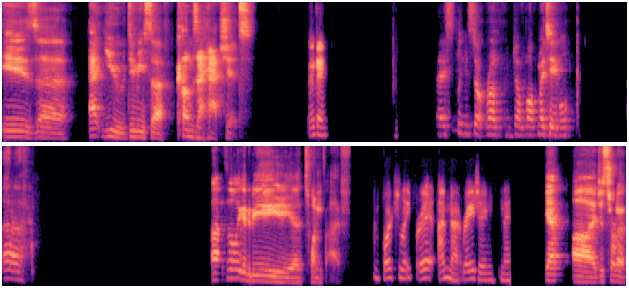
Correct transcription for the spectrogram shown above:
is uh at you, Dumisa, comes a hatchet. Okay. Guys, please don't run jump off my table. Uh, uh it's only gonna be uh, 25. Unfortunately for it, I'm not raging. Man. Yep. Uh just sort of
